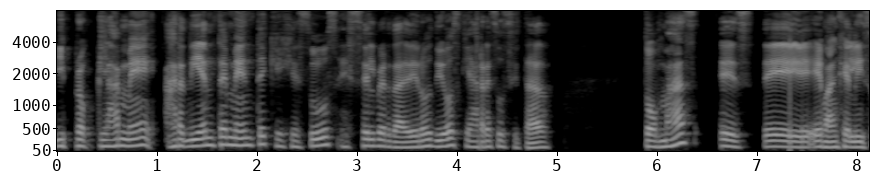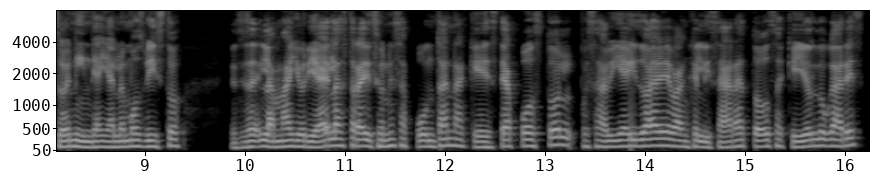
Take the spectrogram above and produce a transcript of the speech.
y proclame ardientemente que Jesús es el verdadero Dios que ha resucitado. Tomás, este, evangelizó en India, ya lo hemos visto. La mayoría de las tradiciones apuntan a que este apóstol pues había ido a evangelizar a todos aquellos lugares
